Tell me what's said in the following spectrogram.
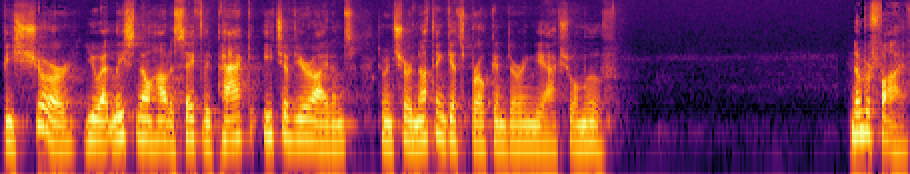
be sure you at least know how to safely pack each of your items to ensure nothing gets broken during the actual move. Number five,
